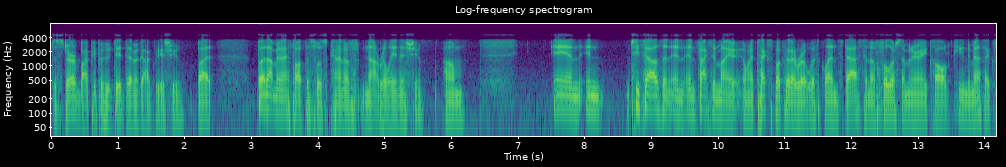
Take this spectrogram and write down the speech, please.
disturbed by people who did demagogue the issue, but but I mean, I thought this was kind of not really an issue. Um, and in 2000, and in fact, in my in my textbook that I wrote with Glenn Stassen of Fuller Seminary called Kingdom Ethics,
